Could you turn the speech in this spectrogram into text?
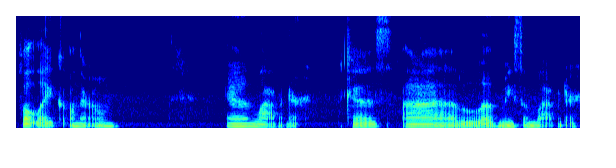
felt like on their own. And lavender because I love me some lavender.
